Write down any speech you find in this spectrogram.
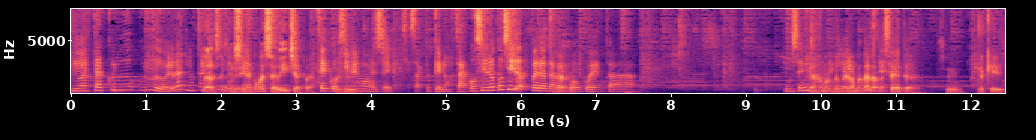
no está crudo, crudo, ¿verdad? No está Claro, se crudo. cocina o sea, como el ceviche, pues. se cocina como el ceviche, exacto, que no está cocido, cocido, pero tampoco está. Me vas a mandar, me vas a mandar la receta. Sí. Aquí.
